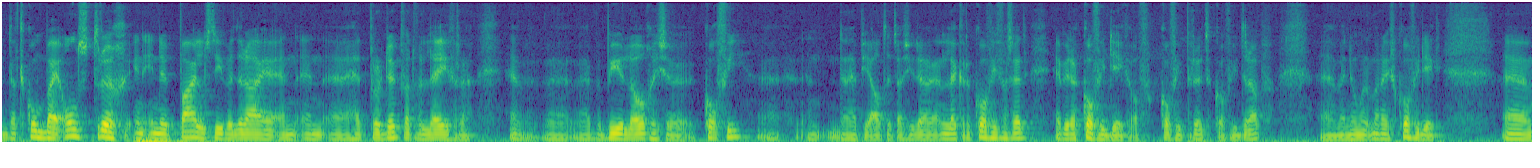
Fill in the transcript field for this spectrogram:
dat komt bij ons terug in, in de pilots die we draaien en, en eh, het product wat we leveren. We, we hebben biologische koffie. eh, en daar heb je altijd, als je daar een lekkere koffie van zet, heb je daar koffiedik of koffieprut, koffiedrap. Eh wij noemen het maar even koffiedik. Ehm,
